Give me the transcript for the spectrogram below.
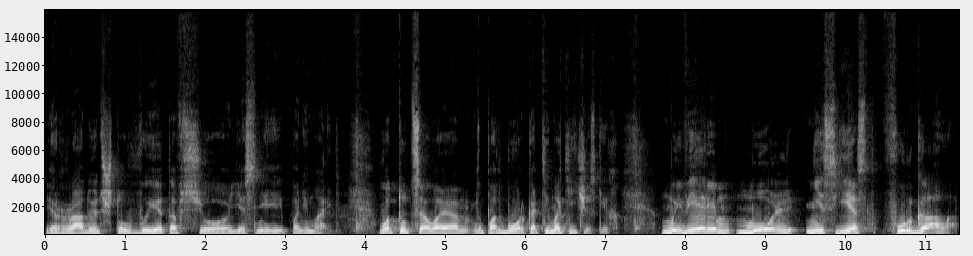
и радует, что вы это все яснее понимаете. Вот тут целая подборка тематических. Мы верим, моль не съест фургала.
